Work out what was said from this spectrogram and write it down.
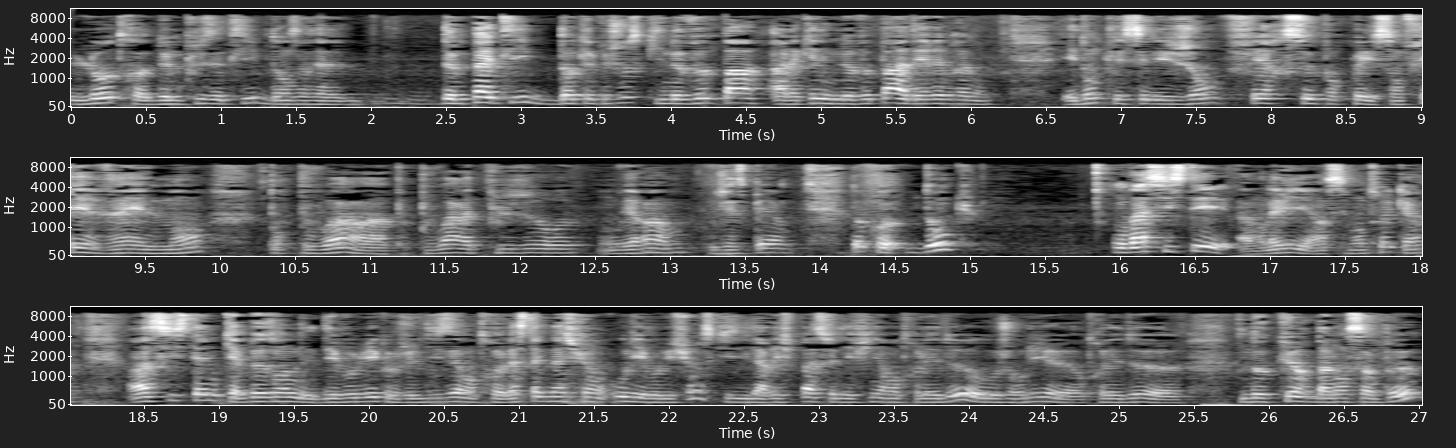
l'autre de ne plus être libre dans un, de ne pas être libre dans quelque chose qu'il ne veut pas, à laquelle il ne veut pas adhérer vraiment. Et donc laisser les gens faire ce pourquoi ils sont faits réellement pour pouvoir, euh, pour pouvoir être plus heureux. On verra, hein, j'espère. Donc, euh, donc on va assister, à mon avis, hein, c'est mon truc, hein, à un système qui a besoin d'évoluer, comme je le disais, entre la stagnation ou l'évolution, parce qu'il n'arrive pas à se définir entre les deux. Aujourd'hui, euh, entre les deux, euh, nos cœurs balancent un peu.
